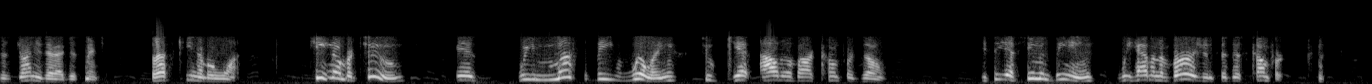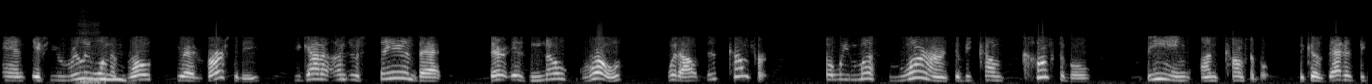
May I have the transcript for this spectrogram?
this journey that I just mentioned. So that's key number one. Key number two is we must be willing to get out of our comfort zone. You see, as human beings, we have an aversion to discomfort. and if you really want to mm-hmm. grow through adversity, you got to understand that there is no growth without discomfort. So we must learn to become comfortable being uncomfortable because that is the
